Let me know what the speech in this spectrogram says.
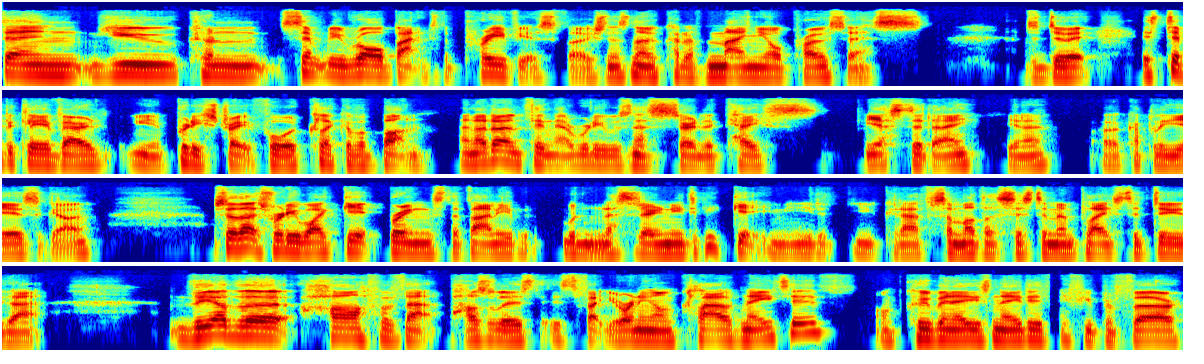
then you can simply roll back to the previous version. There's no kind of manual process to do it. It's typically a very you know pretty straightforward click of a button. And i don't think that really was necessarily the case yesterday you know a couple of years ago so that's really why Git brings the value, but wouldn't necessarily need to be Git. I mean, you, you could have some other system in place to do that. The other half of that puzzle is, is the fact you're running on cloud native, on Kubernetes native, if you prefer.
